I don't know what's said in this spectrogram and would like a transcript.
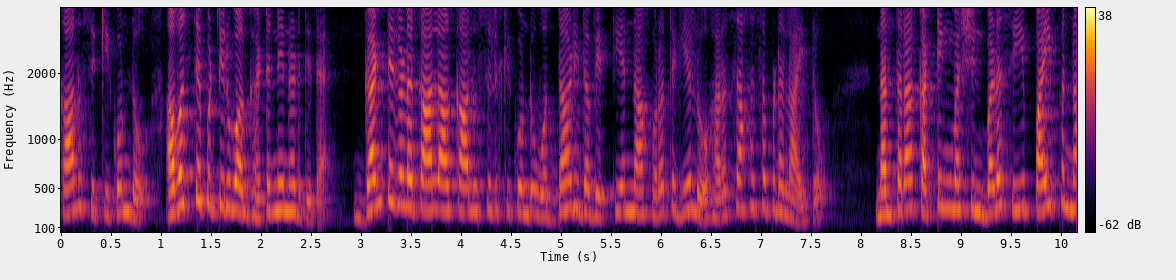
ಕಾಲು ಸಿಕ್ಕಿಕೊಂಡು ಅವಸ್ಥೆಪಟ್ಟಿರುವ ಘಟನೆ ನಡೆದಿದೆ. ಗಂಟೆಗಳ ಕಾಲ ಕಾಲು ಸಿಲುಕಿಕೊಂಡು ಒದ್ದಾಡಿದ ವ್ಯಕ್ತಿಯನ್ನ ಹೊರತೆಗೆಯಲು ಹರಸಾಹಸ ಪಡಲಾಯಿತು. ನಂತರ ಕಟ್ಟಿಂಗ್ ಮಷಿನ್ ಬಳಸಿ ಪೈಪ್ ಅನ್ನ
